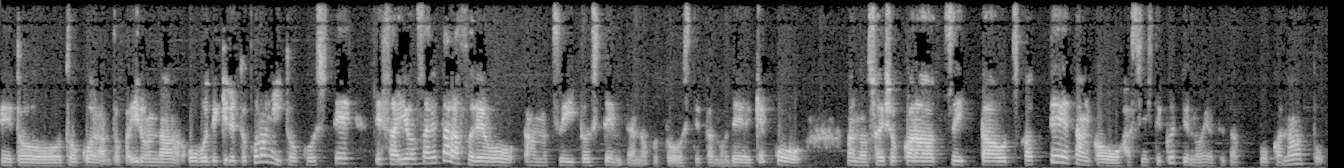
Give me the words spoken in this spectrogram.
えっ、ー、と、投稿欄とかいろんな応募できるところに投稿して、で、採用されたらそれをあのツイートしてみたいなことをしてたので、結構、あの、最初からツイッターを使って短歌を発信していくっていうのをやってた方かなと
